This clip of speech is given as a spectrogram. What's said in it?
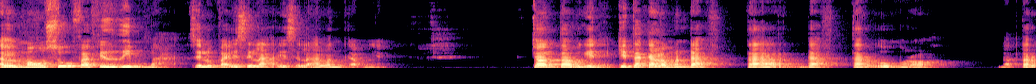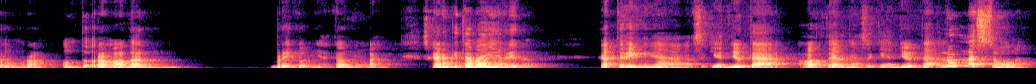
al-mausufa fi zimmah. Saya lupa istilah-istilah lengkapnya. Contoh begini, kita kalau mendaftar daftar umroh daftar umroh untuk Ramadan berikutnya tahun depan. Sekarang kita bayar itu. Cateringnya sekian juta, hotelnya sekian juta, lunas semua.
